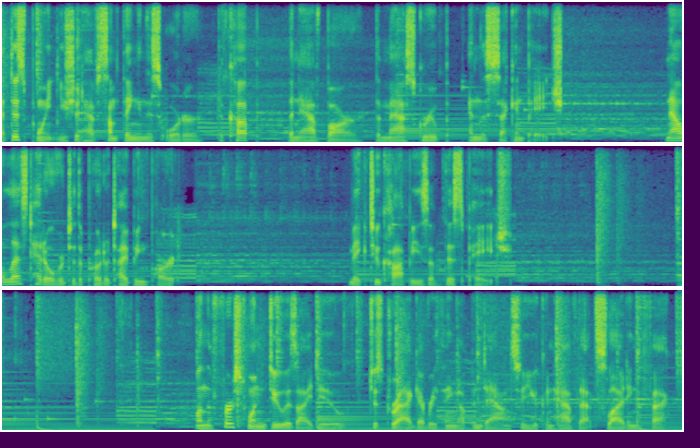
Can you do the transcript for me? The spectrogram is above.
At this point, you should have something in this order, the cup, the nav bar, the mask group, and the second page. Now let's head over to the prototyping part. make two copies of this page. On the first one, do as I do, just drag everything up and down so you can have that sliding effect.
